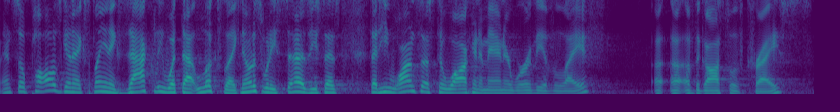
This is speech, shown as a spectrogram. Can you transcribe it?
And so Paul's going to explain exactly what that looks like. Notice what he says. He says that he wants us to walk in a manner worthy of the life uh, uh of the gospel of Christ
